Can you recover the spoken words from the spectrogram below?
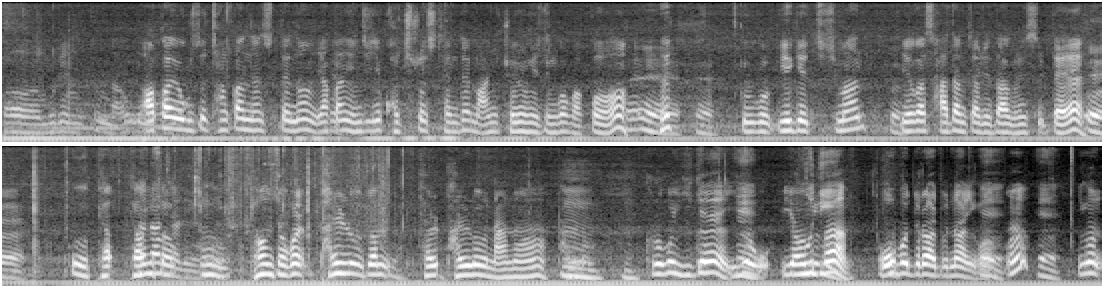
어 물이 좀 나오고. 아까 여기서 잠깐 했을 때는 약간 엔진이 거칠었을 텐데 많이 조용해진 것 같고 예, 네? 예, 그리고 얘기했지만 네. 얘가 4단짜리다 그랬을 때 예. 그 변속 사단짜리예요. 음, 변속을 발로 좀 별, 발로 나눠 발로 음. 그리고 이게 이게 예. 오- 여기가 오버드라이브나 이거 예. 어? 예. 이건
